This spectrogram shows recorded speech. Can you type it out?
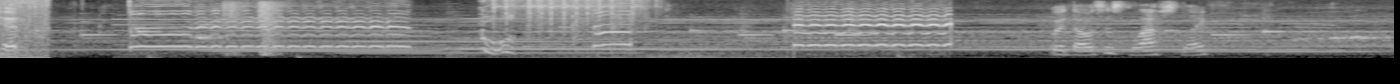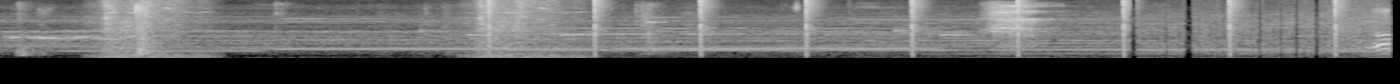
Hit. Wait, that was his last life? Well,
